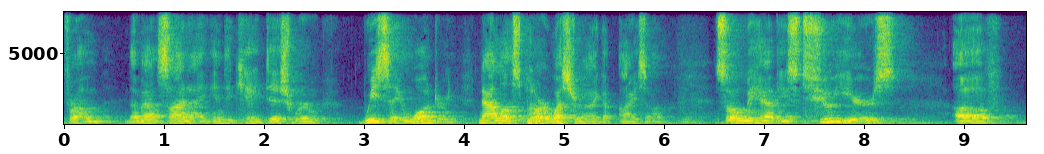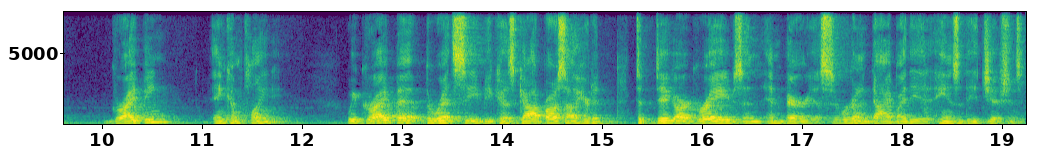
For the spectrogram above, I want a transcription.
from the Mount Sinai into Kadesh, where we say wandering. Now let's put our Western eyes on. So we have these two years of griping and complaining. We gripe at the Red Sea because God brought us out here to, to dig our graves and, and bury us. And we're going to die by the hands of the Egyptians.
